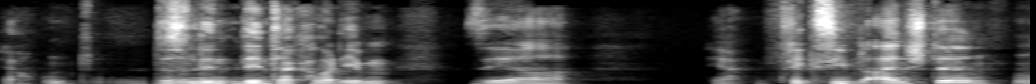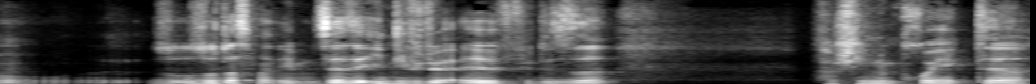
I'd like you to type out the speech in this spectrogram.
ja, und das Linter kann man eben sehr ja, flexibel einstellen, ne, so, so dass man eben sehr, sehr individuell für diese verschiedenen Projekte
